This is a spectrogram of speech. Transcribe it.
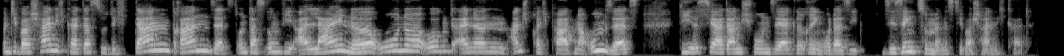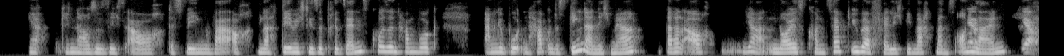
und die Wahrscheinlichkeit, dass du dich dann dran setzt und das irgendwie alleine, ohne irgendeinen Ansprechpartner umsetzt, die ist ja dann schon sehr gering oder sie, sie sinkt zumindest die Wahrscheinlichkeit. Ja, genau so sehe ich es auch. Deswegen war auch, nachdem ich diese Präsenzkurse in Hamburg angeboten habe und es ging dann nicht mehr, war dann auch ja ein neues Konzept überfällig. Wie macht man es online? Ja,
